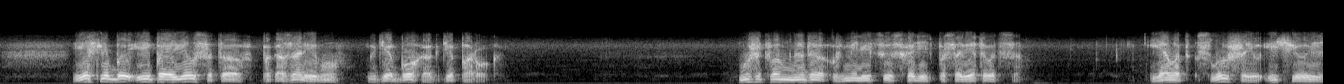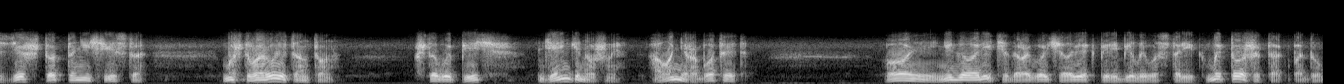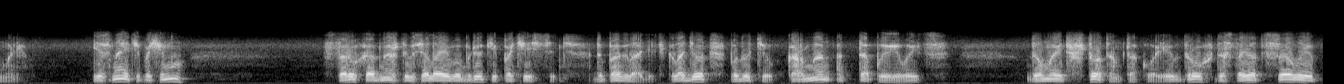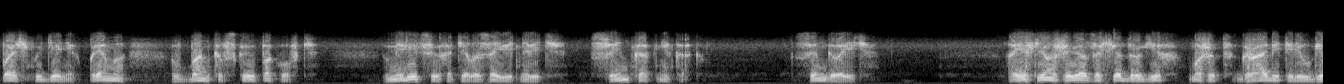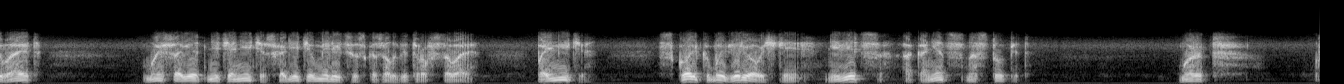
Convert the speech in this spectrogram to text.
Если бы и появился, то показали ему, где Бог, а где порог. Может, вам надо в милицию сходить, посоветоваться? Я вот слушаю и чую, здесь что-то нечисто. Может, ворует Антон? Чтобы пить, деньги нужны, а он не работает. «Ой, не говорите, дорогой человек», — перебил его старик. «Мы тоже так подумали. И знаете почему?» Старуха однажды взяла его брюки почистить, да погладить. Кладет под утюг, карман оттопыривается. Думает, что там такое, и вдруг достает целую пачку денег прямо в банковской упаковке. В милицию хотела заявить, но ведь сын как-никак. Сын, говорите? А если он живет за счет других, может, грабит или убивает? Мой совет не тяните, сходите в милицию, сказал Ветров, вставая. Поймите, сколько бы веревочки не виться, а конец наступит. Может,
